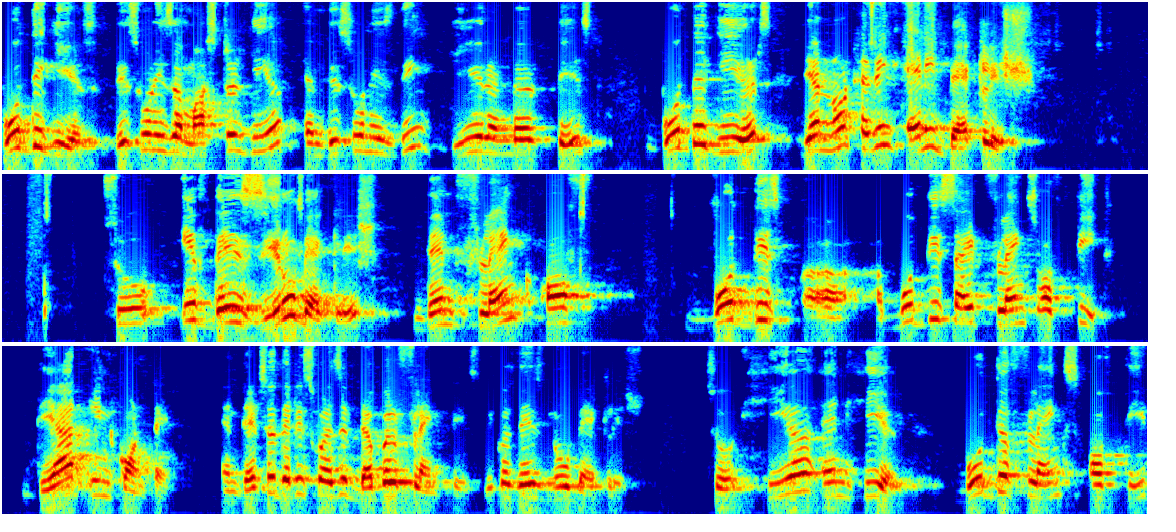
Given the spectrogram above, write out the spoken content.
both the gears this one is a master gear and this one is the gear under test both the gears they are not having any backlash. So if there is zero backlash then flank of both these uh, both the side flanks of teeth they are in contact and that's why that is called as a double flank test because there is no backlash. So here and here, both the flanks of teeth,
